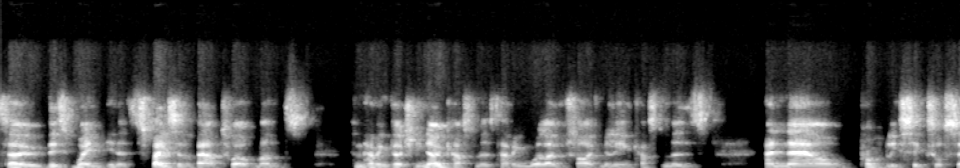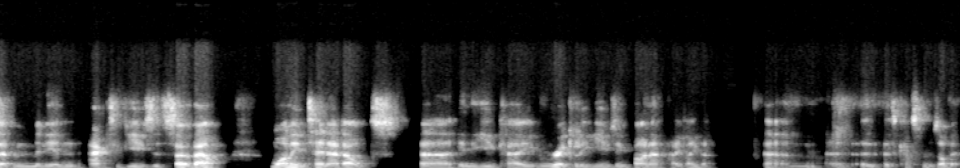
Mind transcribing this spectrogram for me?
So this went in a space of about 12 months from having virtually no customers to having well over 5 million customers and now probably six or seven million active users. So about one in 10 adults uh, in the UK regularly using Buy Now Pay Later um, as, as, customers of it.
